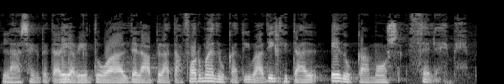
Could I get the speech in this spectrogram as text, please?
en la Secretaría Virtual de la Plataforma Educativa Digital Educamos CLM.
